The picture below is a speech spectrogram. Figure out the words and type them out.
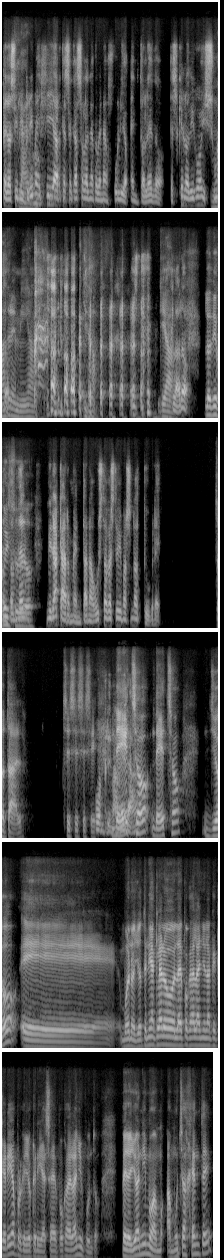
Pero si Claro. mi prima Iciar, que se casa el año que viene en julio en Toledo, es que lo digo y sudo. Madre mía. Ya, ya. claro. Lo digo y Entonces- sudo. Mira Carmen, tan a gusto que estuvimos en octubre Total. Sí, sí, sí, sí. o en De hecho, de hecho, yo, eh, bueno, yo tenía claro la época del año en la que quería, porque yo quería esa época del año y punto. Pero yo animo a, mu- a mucha gente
